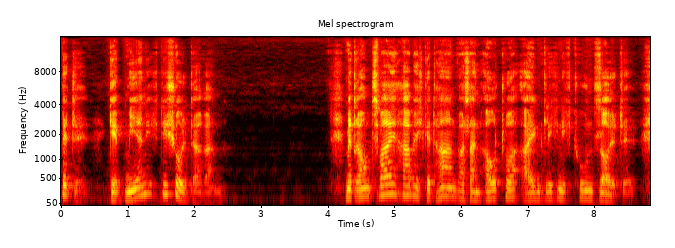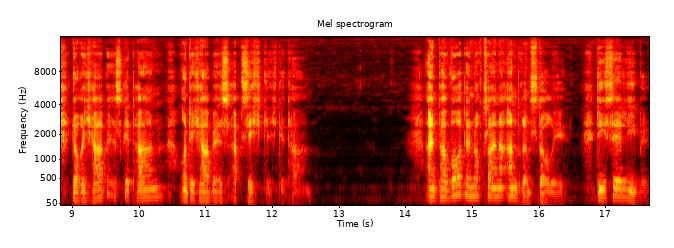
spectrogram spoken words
bitte gebt mir nicht die Schuld daran. Mit Raum 2 habe ich getan, was ein Autor eigentlich nicht tun sollte, doch ich habe es getan und ich habe es absichtlich getan. Ein paar Worte noch zu einer anderen Story, die ich sehr liebe.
